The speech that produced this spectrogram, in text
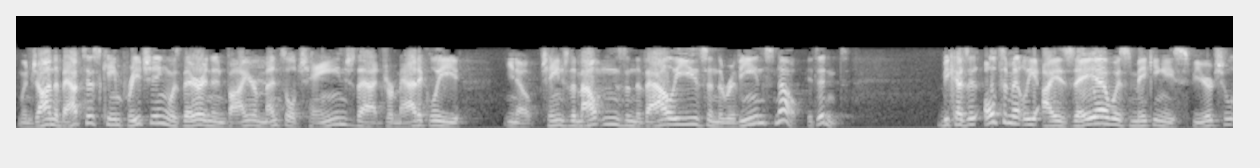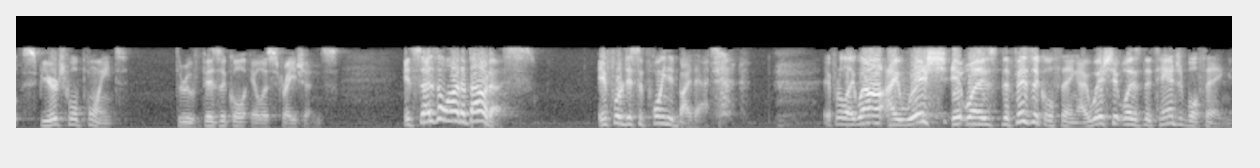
When John the Baptist came preaching, was there an environmental change that dramatically, you know, changed the mountains and the valleys and the ravines? No, it didn't. Because it, ultimately Isaiah was making a spiritual spiritual point through physical illustrations. It says a lot about us if we're disappointed by that. if we're like, well, I wish it was the physical thing, I wish it was the tangible thing,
